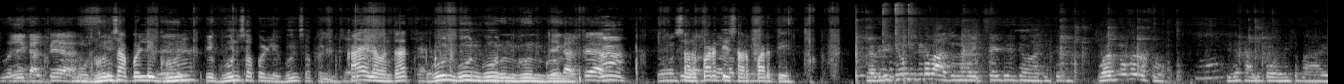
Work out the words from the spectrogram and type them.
घुन सापडली घुन हे गुण सापडले गुण सापडले. काय याला म्हणतात? गुण गुण गुण घुन ए, कालप्या. हा. सरपारते सरपारते. दगडी ठेव तिकडे बाजूला एक साईड तेव्हा. तिथे वर नको टाकू. तिथे खाली पोहण्याचं बाहेर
